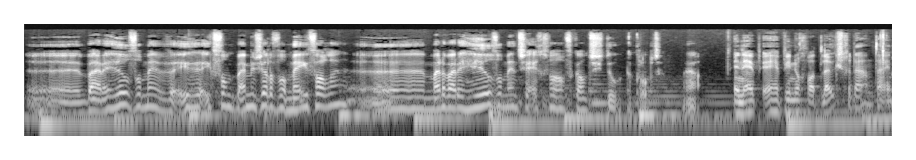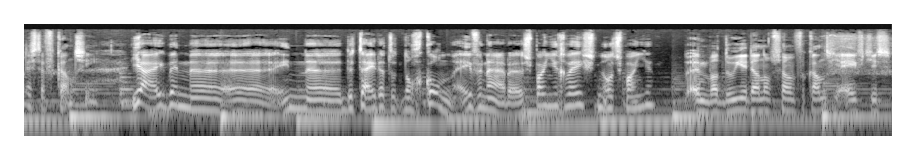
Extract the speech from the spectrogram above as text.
Eh, er waren heel veel mensen. Ik, vond bij mezelf wel meevallen. eh, maar er waren heel veel mensen echt wel op vakantie toe. Dat klopt. Ja. En heb, heb je nog wat leuks gedaan tijdens de vakantie? Ja, ik ben eh, in eh, de tijd dat het nog kon even naar eh, Spanje geweest, Noord-Spanje. En wat doe je dan op zo'n vakantie? Eventjes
